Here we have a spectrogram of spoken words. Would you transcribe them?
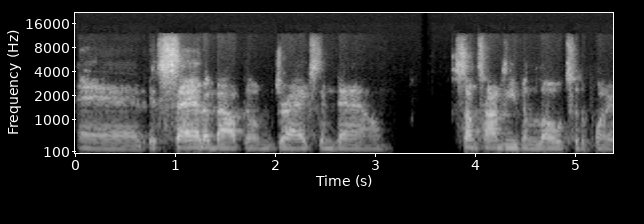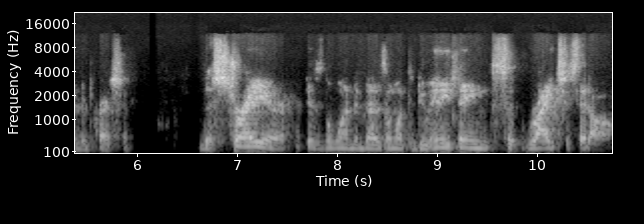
and is sad about them, drags them down, sometimes even low to the point of depression. The strayer is the one that doesn't want to do anything righteous at all.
